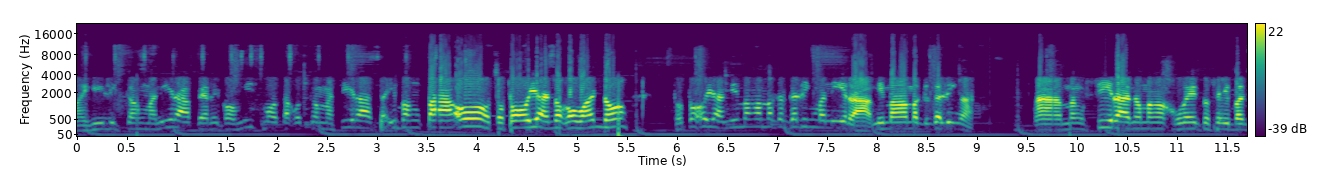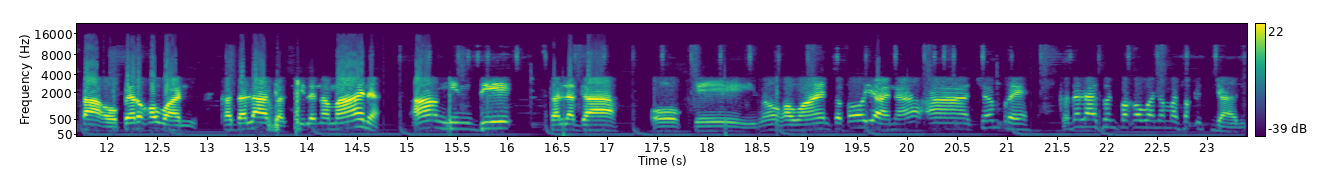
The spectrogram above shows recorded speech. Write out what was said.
mahilig kang manira pero ikaw mismo takot kang masira sa ibang tao totoo yan no kawan no Totoo yan. May mga magagaling manira, may mga magagaling ah, uh, mangsira ng mga kwento sa ibang tao. Pero kawan, kadalasan sila naman ang hindi talaga okay. No, kawan? Totoo yan ha. Ah, uh, syempre, kadalasan pa kawan na masakit diyan.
